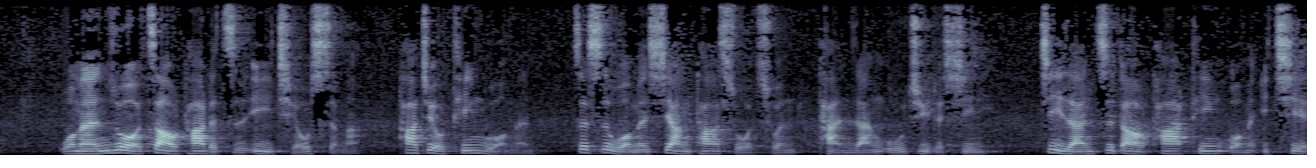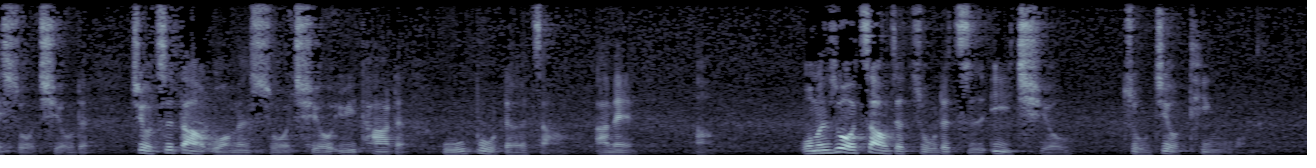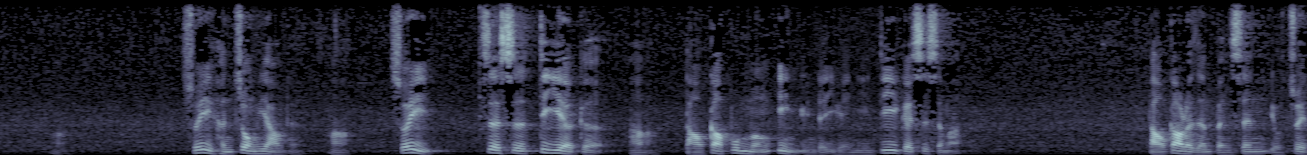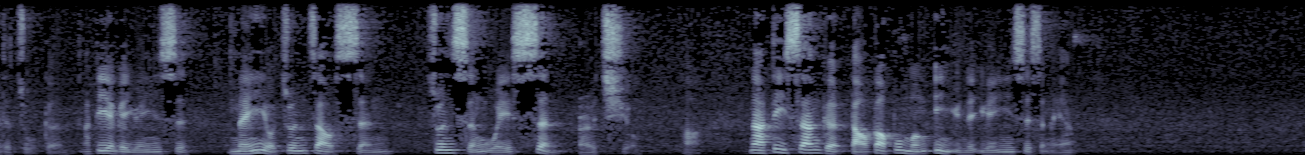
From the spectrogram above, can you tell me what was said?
我们若照他的旨意求什么，他就听我们。这是我们向他所存坦然无惧的心。既然知道他听我们一切所求的，就知道我们所求于他的无不得着。阿门。我们若照着主的旨意求，主就听我们，啊，所以很重要的啊，所以这是第二个啊，祷告不蒙应允的原因。第一个是什么？祷告的人本身有罪的阻隔。那第二个原因是没有遵照神尊神为圣而求啊。那第三个祷告不蒙应允的原因是什么样？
